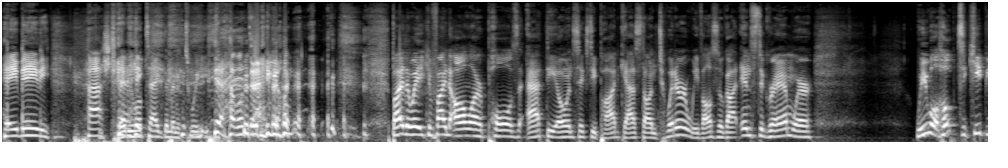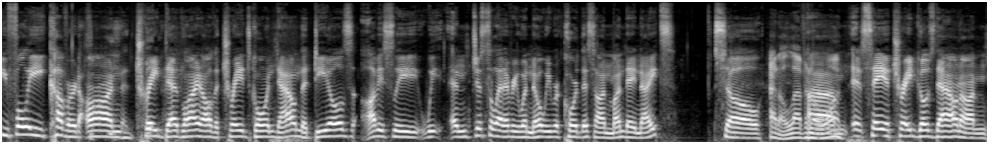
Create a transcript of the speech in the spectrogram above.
Hey baby, hashtag. Maybe we'll tag them in a tweet. yeah, we'll tag them. By the way, you can find all our polls at the Owen 60 podcast on Twitter. We've also got Instagram where we will hope to keep you fully covered on trade deadline, all the trades going down, the deals. Obviously, we and just to let everyone know, we record this on Monday nights. So, At eleven oh um, say a trade goes down on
